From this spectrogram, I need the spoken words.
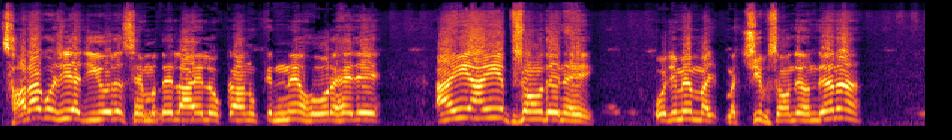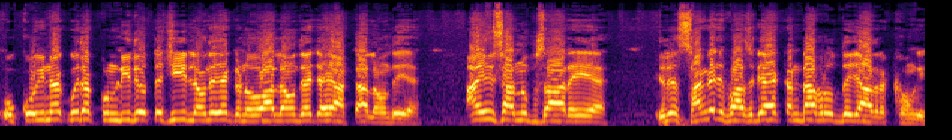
ਸਾਰਾ ਕੁਝ ਹੀ ਆ ਜੀਓ ਦੇ ਸਿਮ ਤੇ ਲਾਏ ਲੋਕਾਂ ਨੂੰ ਕਿੰਨੇ ਹੋ ਰਹੇ ਜੇ ਆਈ ਆਈ ਫਸਾਉਂਦੇ ਨੇ ਇਹ। ਉਹ ਜਿਵੇਂ ਮੱਛੀ ਫਸਾਉਂਦੇ ਹੁੰਦੇ ਆ ਨਾ ਉਹ ਕੋਈ ਨਾ ਕੋਈ ਤਾਂ ਕੁੰਡੀ ਦੇ ਉੱਤੇ ਚੀਜ਼ ਲਾਉਂਦੇ ਜਾਂ ਗੰਡੋਆ ਲਾਉਂਦੇ ਚਾਹੇ ਆਟਾ ਲਾਉਂਦੇ ਆ। ਆਈ ਸਾਨੂੰ ਫਸਾ ਰਹੇ ਆ। ਜਿਹੜੇ ਸੰਘ 'ਚ ਫਸ ਗਿਆ ਕੰਡਾ ਫਿਰ ਉਹਦੇ ਯਾਦ ਰੱਖੋਗੇ।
